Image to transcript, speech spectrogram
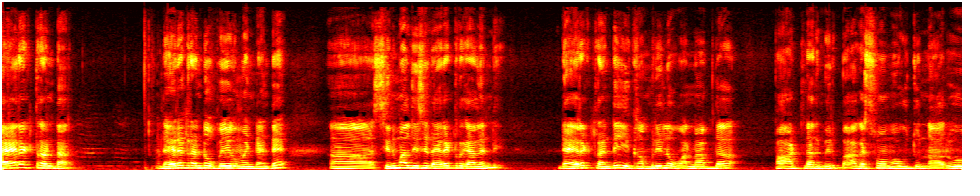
డైరెక్టర్ అంటారు. డైరెక్టర్ అంటే ఉపయోగం ఏంటంటే సినిమాలు తీసే డైరెక్టర్ కాదండి. డైరెక్టర్ అంటే ఈ కంపెనీలో వన్ ఆఫ్ ద పార్ట్నర్. మీరు భాగస్వామి అవుతున్నారు.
